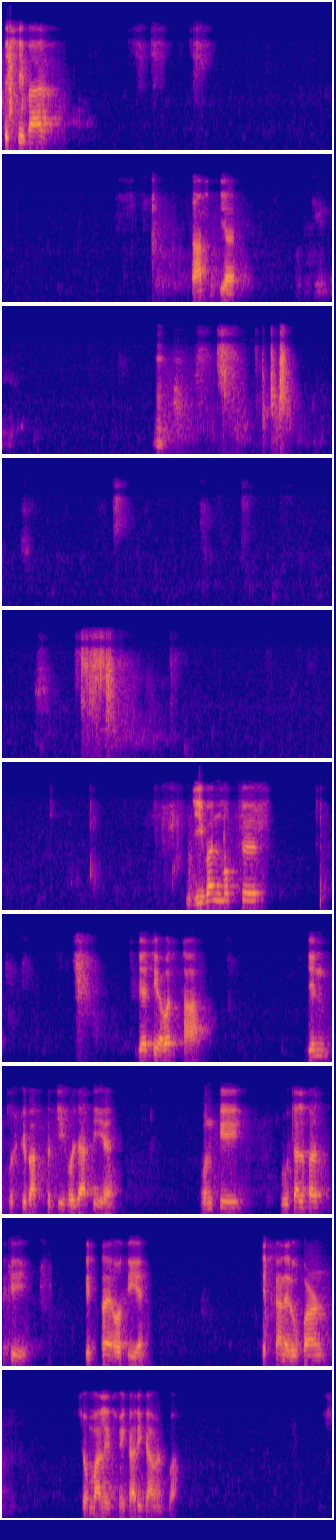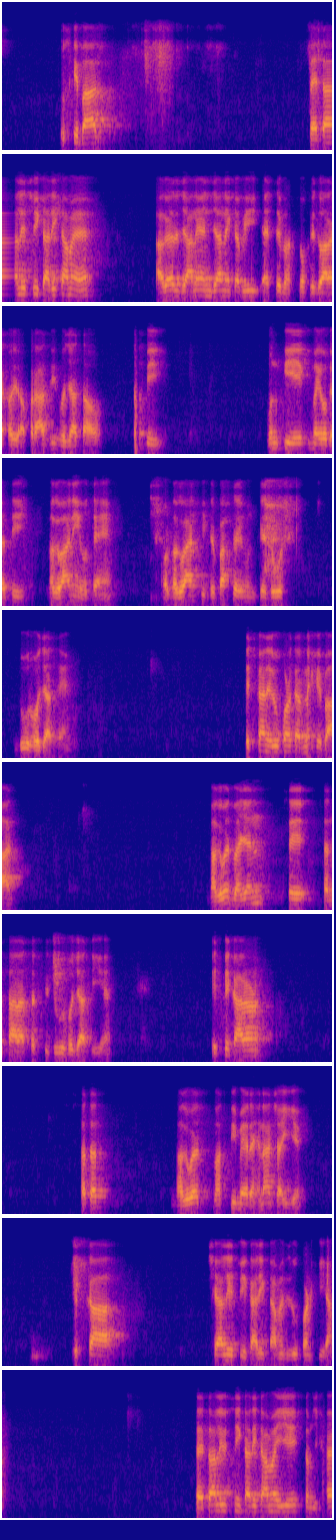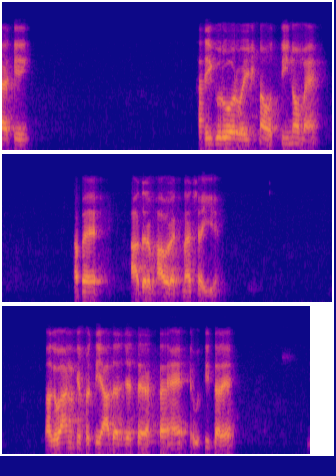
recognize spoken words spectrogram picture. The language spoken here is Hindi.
पिछली बार कहा से किया। जीवन मुक्त जैसी अवस्था जिन पुष्टि भक्त की हो जाती है उनकी भूतल पर स्थिति किस तरह होती है, इसका निरूपण चौवालीसवीं कारिका में हुआ। उसके बाद पैतालीसवीं कारिका में अगर जाने अनजाने कभी ऐसे भक्तों के द्वारा कोई अपराध भी हो जाता हो, तब भी उनकी एक मयो गति भगवान ही होते हैं। और भगवान की कृपा से उनके दोष दूर हो जाते हैं। इसका निरूपण करने के बाद भगवत भजन से संसार आसक्ति दूर हो जाती है। इसके कारण सतत भगवत भक्ति में रहना चाहिए। इसका छियालीसवीं कारिका में निरूपण किया। सैतालीसवीं कारिका में ये समझाया कि हरि गुरु और वैष्णव तीनों में हमें आदर भाव रखना चाहिए। भगवान के प्रति आदर जैसे रखते हैं, उसी तरह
